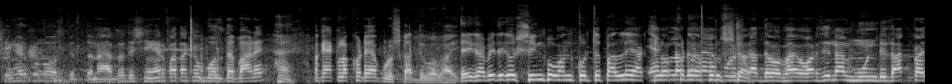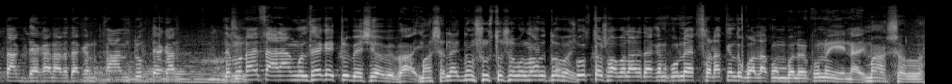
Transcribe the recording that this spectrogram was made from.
সিংহের কোনো অস্তিত্ব নাই না। যদি সিংহের কথা কেউ বলতে পারে হ্যাঁ। ওকে এক লক্ষ টাকা পুরস্কার দেবো ভাই। এই গাভী থেকে সিং প্রমাণ করতে পারলে এক এক লক্ষ টাকা পুরস্কার। দেবো ভাই। অরিজিনাল মুন্ডি যাক কয় তাক দেখান। আর দেখেন কানটুক দেখান। যেমন হয় চার আঙ্গুল থেকে একটু বেশি হবে ভাই। মাশাআল্লাহ একদম সুস্থ সবল হবে তো ভাই। সুস্থ সবল আর দেখেন কোনো এক ছটা কিন্তু গলা কম্বলের কোনো ইয়ে নাই মাশাআল্লাহ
